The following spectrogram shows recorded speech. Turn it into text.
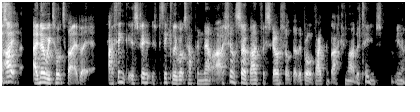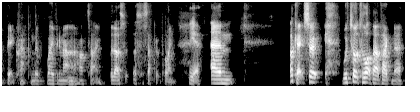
I I know we talked about it, but I think it's, it's particularly what's happened now. I feel so bad for Schofield that they brought Wagner back and like the team's you know a bit crap and they're waving him out at half time. But that's that's a separate point. yeah. Um, okay, so we've talked a lot about Wagner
